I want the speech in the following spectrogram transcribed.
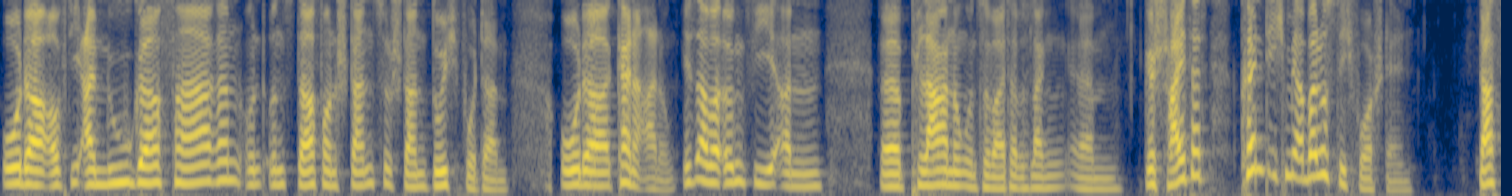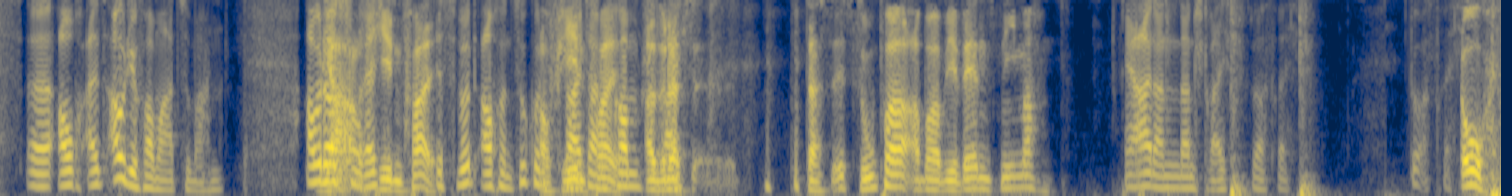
Oder auf die Anuga fahren und uns da von Stand zu Stand durchfuttern. Oder, keine Ahnung. Ist aber irgendwie an äh, Planung und so weiter bislang ähm, gescheitert. Könnte ich mir aber lustig vorstellen, das äh, auch als Audioformat zu machen. Aber du Ja, hast schon auf recht. jeden Fall. Es wird auch in Zukunft Auf jeden. Fall. Komm, also streich's. das, das ist super, aber wir werden es nie machen. Ja, dann, dann streichst du. Du hast recht. Du hast recht. Oh.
